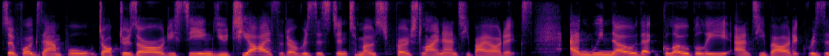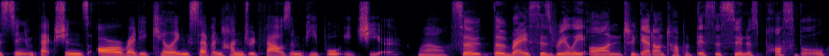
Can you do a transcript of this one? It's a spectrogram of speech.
So, for example, doctors are already seeing UTIs that are resistant to most first line antibiotics. And we know that globally, antibiotic resistant infections are already killing 700,000 people each year. Wow. So the race is really on to get on top of this as soon as possible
